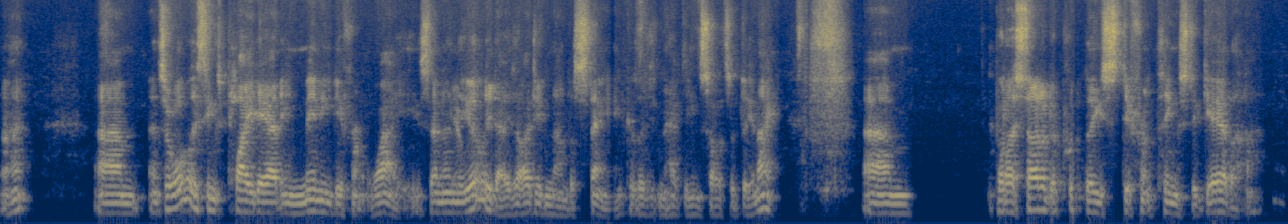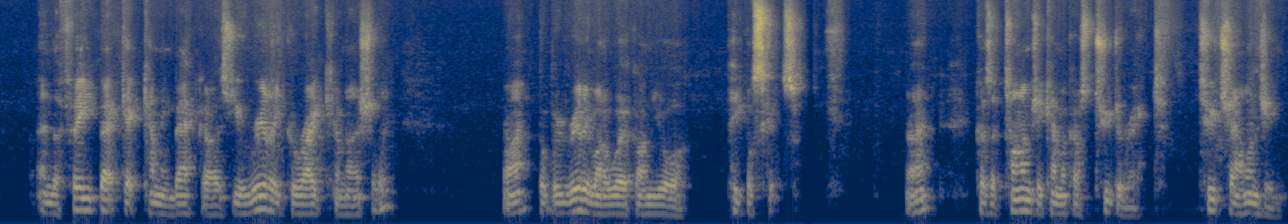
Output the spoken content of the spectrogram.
Right? Um, and so all these things played out in many different ways. And in yep. the early days, I didn't understand because I didn't have the insights of DNA. Um, but I started to put these different things together, and the feedback kept coming back, guys. You're really great commercially, right? But we really want to work on your people skills, right? Because at times you come across too direct, too challenging,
